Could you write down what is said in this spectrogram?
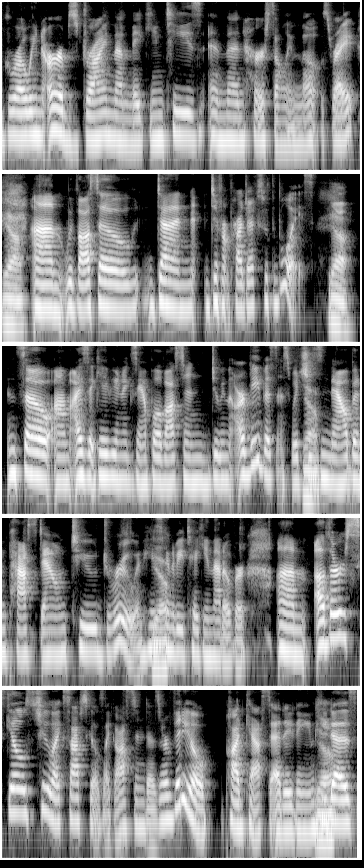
growing herbs, drying them, making teas, and then her selling those, right? Yeah. Um, we've also done different projects with the boys. Yeah. And so um, Isaac gave you an example of Austin doing the RV business, which Yeah. has now been passed down to Drew, and he's Yeah. going to be taking that over. Um, other skills too, like soft skills, like Austin does our video podcast editing. Yeah. He does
